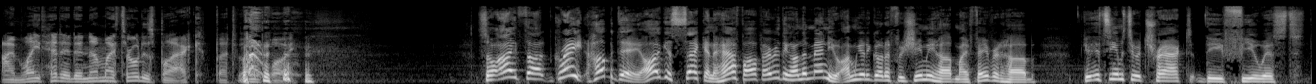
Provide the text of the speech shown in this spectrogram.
I'm lightheaded and now my throat is black, but oh boy. So I thought, great, Hub Day, August 2nd, half off everything on the menu. I'm going to go to Fushimi Hub, my favorite hub. It seems to attract the fewest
